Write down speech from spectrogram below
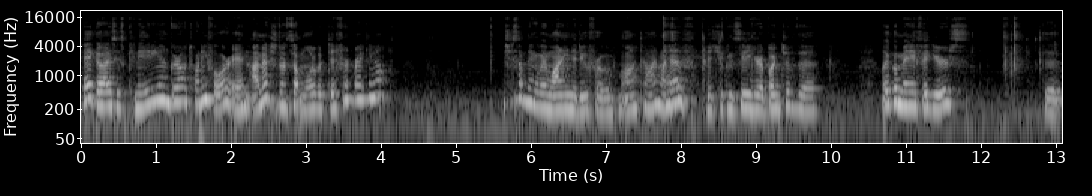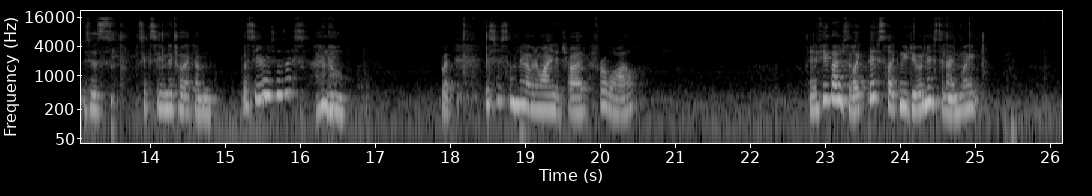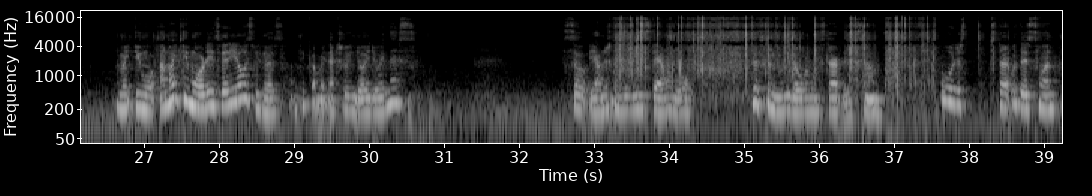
Hey guys, it's Canadian Girl 24 and I'm actually doing something a little bit different right now. It's just something I've been wanting to do for a long time. I have, as you can see here, a bunch of the Lego minifigures. The, this is 16 to collect on, what series is this? I don't know. But this is something I've been wanting to try for a while. And if you guys like this, like me doing this, then I might I might do more. I might do more of these videos because I think I might actually enjoy doing this. So yeah, I'm just gonna move these down. We'll I'm just gonna move these over and we'll start this. Um, we'll just start with this one.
